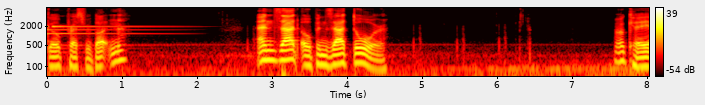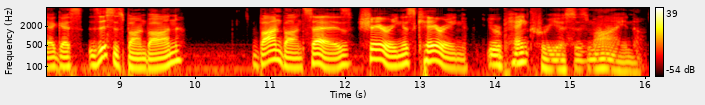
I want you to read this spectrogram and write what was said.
go press the button. And that opens that door. Okay, I guess this is Bonbon. Bonbon says, sharing is caring. Your pancreas is mine.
